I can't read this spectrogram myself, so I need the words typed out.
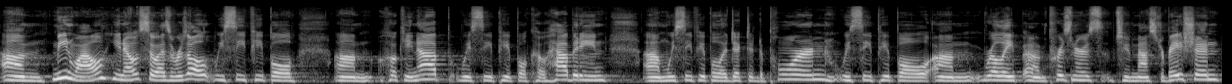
um, meanwhile, you know, so as a result, we see people um, hooking up, we see people cohabiting, um, we see people addicted to porn, we see people um, really um, prisoners to masturbation,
